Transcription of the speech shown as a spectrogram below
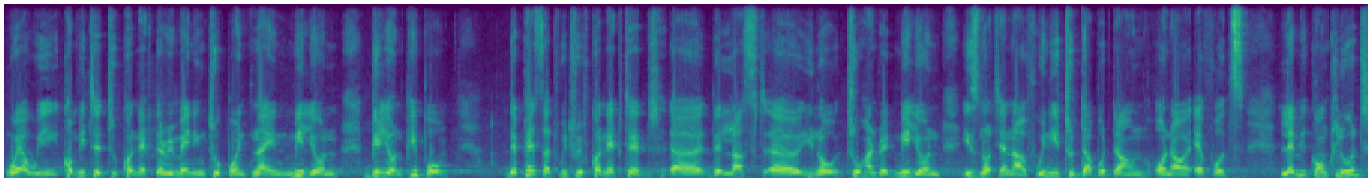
where we committed to connect the remaining 2.9 million billion people, the pace at which we've connected uh, the last, uh, you know, 200 million is not enough. We need to double down on our efforts. Let me conclude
